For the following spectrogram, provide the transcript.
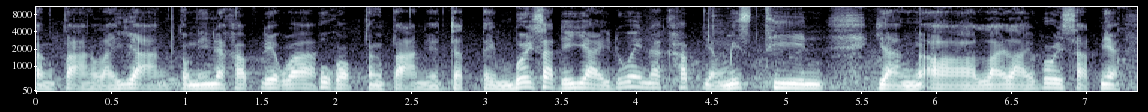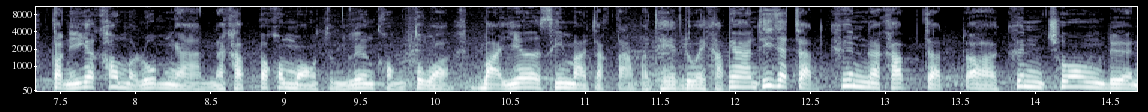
ต่างๆ หลายอย่างตรงนี้นะครับ เรียกว่าผู้ประกอบต่างๆเนี่ยจัดเต็มบริษัทใหญ่ๆด้วยนะครับ อย่างมิสทีนอย่างหลายๆ บริษัทเนี่ยตอนนี้ก็เข้ามาร่วมงานนะครับเพราะเขามองถึงเรื่องของตัวบเออร์ที่มาจากต่างประเทศด้วยครับ งานที่จะจัดขึ้นนะครับจัดขึ้นช่วงเดือน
